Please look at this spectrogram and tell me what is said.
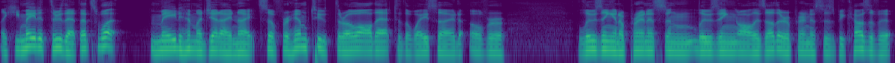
Like, he made it through that. That's what made him a Jedi Knight. So, for him to throw all that to the wayside over losing an apprentice and losing all his other apprentices because of it,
